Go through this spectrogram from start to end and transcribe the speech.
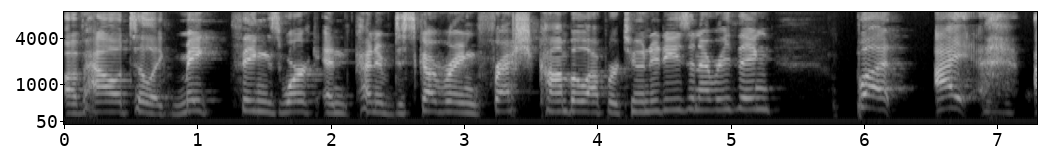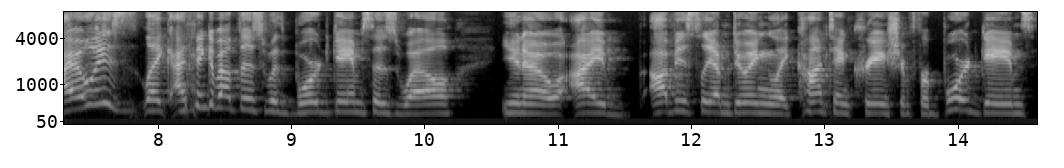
of how to like make things work and kind of discovering fresh combo opportunities and everything. But I I always like I think about this with board games as well. You know, I obviously I'm doing like content creation for board games,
